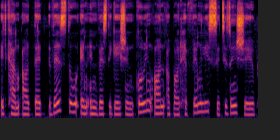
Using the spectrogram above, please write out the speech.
It come out that there's still an investigation going on about her family's citizenship.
